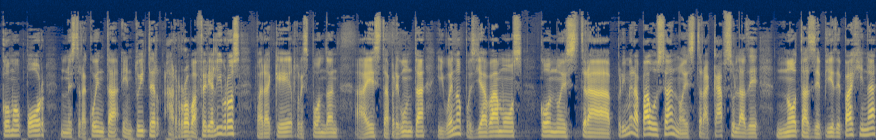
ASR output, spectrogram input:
como por nuestra cuenta en Twitter arroba ferialibros para que respondan a esta pregunta. Y bueno, pues ya vamos con nuestra primera pausa, nuestra cápsula de notas de pie de página,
